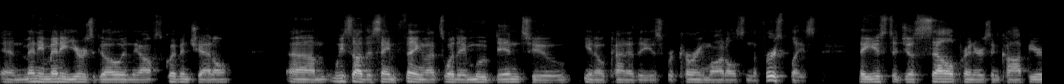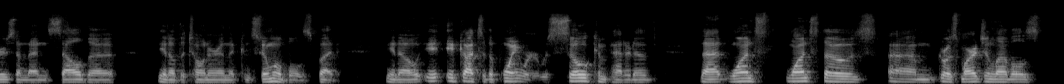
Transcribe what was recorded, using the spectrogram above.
and many many years ago in the office equipment channel, um, we saw the same thing. That's why they moved into you know kind of these recurring models in the first place. They used to just sell printers and copiers and then sell the you know the toner and the consumables, but you know it, it got to the point where it was so competitive that once once those um, gross margin levels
